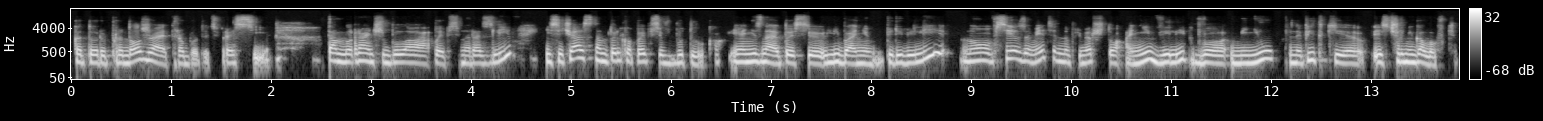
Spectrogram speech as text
который продолжает работать в России, там раньше была Pepsi на разлив, и сейчас там только Pepsi в бутылках. Я не знаю, то есть э, либо они перевели, но все заметили, например, что они ввели в меню напитки из черноголовки.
